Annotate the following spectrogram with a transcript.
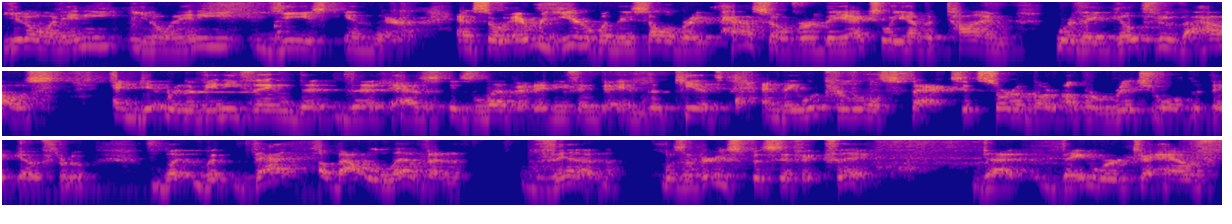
You don't want any, you don't want any yeast in there. And so every year when they celebrate Passover, they actually have a time where they go through the house and get rid of anything that that has is leavened, anything that, and the kids, and they look for little specks. It's sort of a, of a ritual that they go through. But but that about leaven then was a very specific thing that they were to have.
